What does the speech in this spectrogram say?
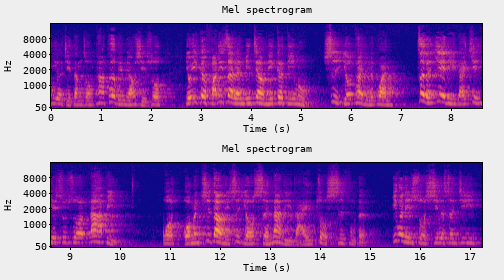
第二节当中，他特别描写说，有一个法利赛人名叫尼哥底母，是犹太人的官。这人夜里来见耶稣，说：“拉比，我我们知道你是由神那里来做师傅的，因为你所行的神迹，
